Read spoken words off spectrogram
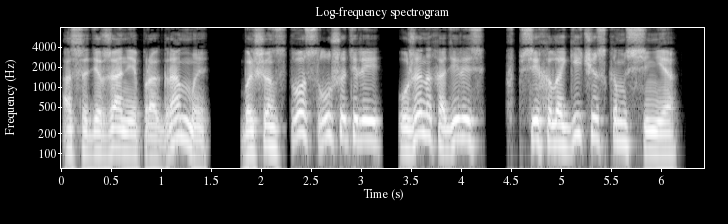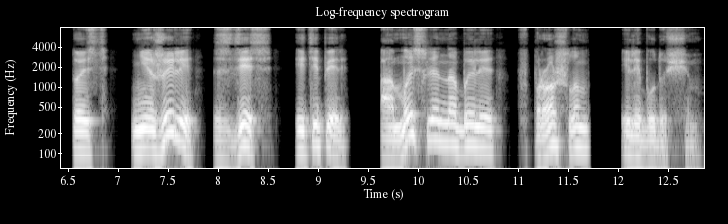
о содержании программы, большинство слушателей уже находились в психологическом сне, то есть не жили здесь и теперь, а мысленно были в прошлом или будущем.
